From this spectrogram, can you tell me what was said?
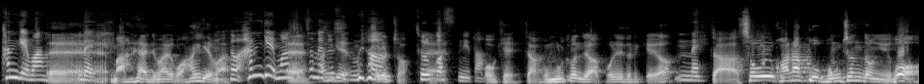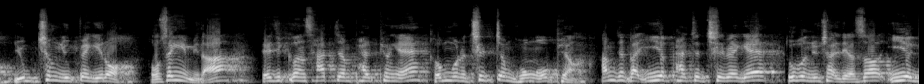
한 개만? 예, 네. 많이 하지 말고 한 개만. 그럼 한 개만 네, 추천해 한 개. 주시면 그렇죠. 좋을 네. 것 같습니다. 오케이. 자, 그 물건 제가 보내드릴게요. 네. 자, 서울 관악구 봉천동이고 6,601호 도생입니다. 대지권 4.8평에 건물은 7.05평, 함정가 2억 8,700에 두 번 유찰되어서 2억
